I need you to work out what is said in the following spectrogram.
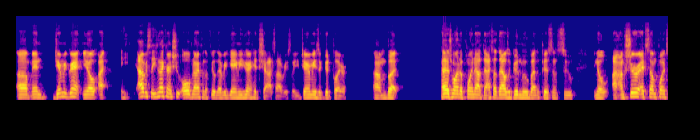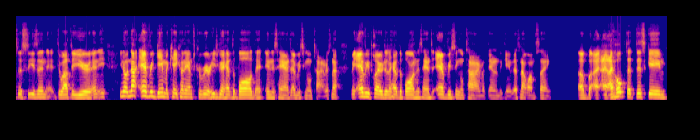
Um, and Jerami Grant, you know, I he, obviously he's not going to shoot all of nine from the field every game. He's going to hit shots, obviously. Jerami's a good player. Um, but I just wanted to point out that I thought that was a good move by the Pistons to, you know, I'm sure at some points this season, eh, throughout the year, and you know, not every game of Cade Cunningham's career, he's going to have the ball in his hands every single time. It's not. I mean, every player doesn't have the ball in his hands every single time at the end of the game. That's not what I'm saying. Uh, but I, I, hope that this game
